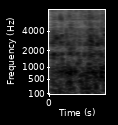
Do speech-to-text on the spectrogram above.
you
